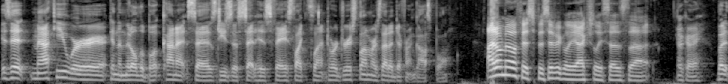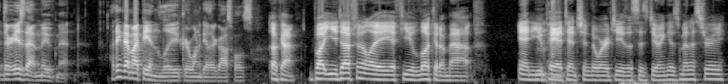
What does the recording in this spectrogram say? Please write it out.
Is it Matthew where in the middle of the book kind of it says Jesus set his face like flint toward Jerusalem, or is that a different gospel? I don't know if it specifically actually says that. Okay, but there is that movement. I think that might be in Luke or one of the other gospels. Okay. But you definitely, if you look at a map and you pay mm-hmm. attention to where Jesus is doing his ministry,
